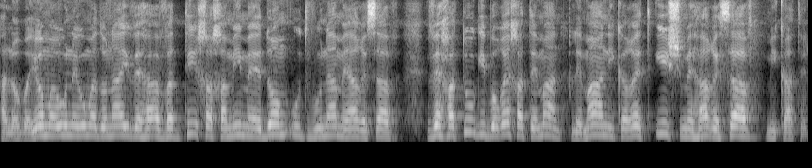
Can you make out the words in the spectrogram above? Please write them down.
הלא ביום ההוא נאום אדוני והעבדתי חכמים מאדום ותבונה מהר עשיו וחטאו גיבוריך תימן למען יכרת איש מהר עשיו מקטל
